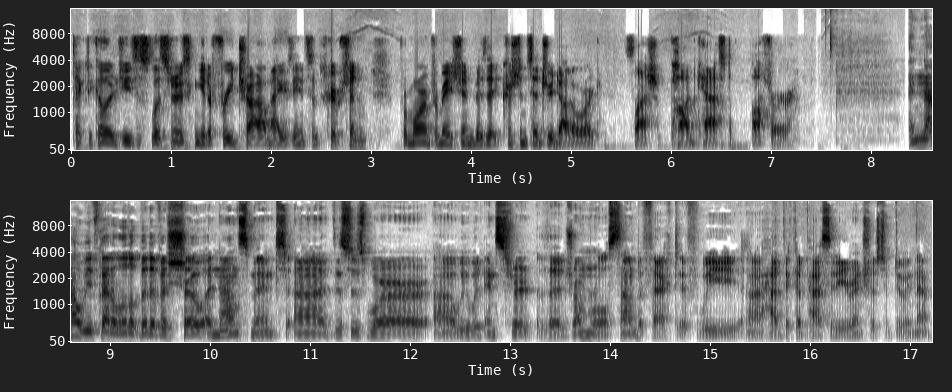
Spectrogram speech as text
Technicolor Jesus listeners can get a free trial magazine subscription. For more information, visit christiancentury.org slash podcast offer. And now we've got a little bit of a show announcement. Uh, this is where uh, we would insert the drum roll sound effect if we uh, had the capacity or interest of doing that.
